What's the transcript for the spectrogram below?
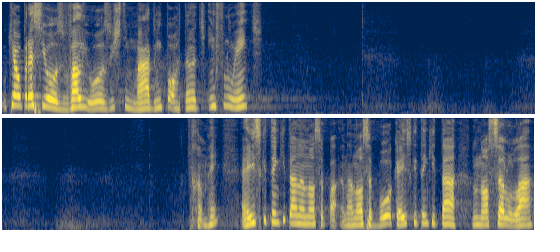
O que é o precioso? Valioso, estimado, importante, influente. Amém? É isso que tem que estar na nossa, na nossa boca, é isso que tem que estar no nosso celular,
